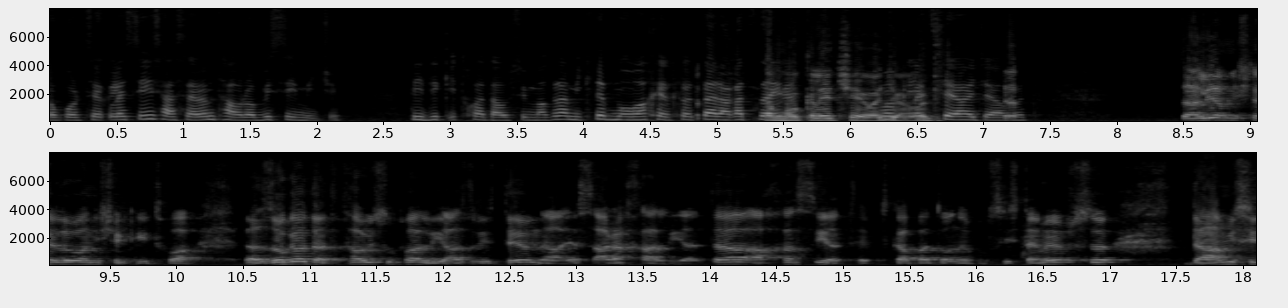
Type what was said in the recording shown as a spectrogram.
როგორც ეკლესიის ასევე მთავრობის იმიჯი დიდი კითხვა დავსვი მაგრამ იქნებ მოახერხოთ და რაღაცნაირად მოკლედ შევაჯამოთ მოკლედ შევაჯამოთ ძალიან მნიშვნელოვანი შეკითხვა. ზოგადად თავისუფალი აზრის დევნა ეს არახალია და ახასიათებთ გაბატონებულ სისტემებს და ამისი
